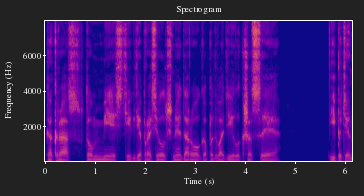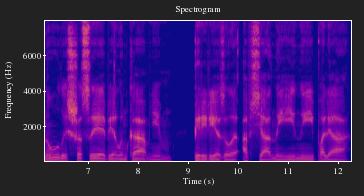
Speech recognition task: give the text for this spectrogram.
как раз в том месте, где проселочная дорога подводила к шоссе. И потянулось шоссе белым камнем, перерезало овсяные иные поля,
